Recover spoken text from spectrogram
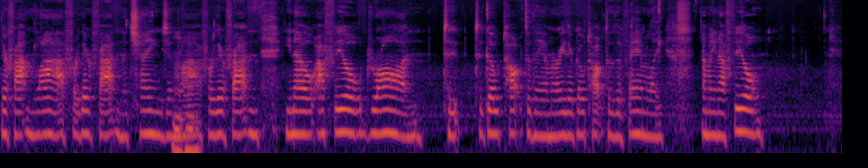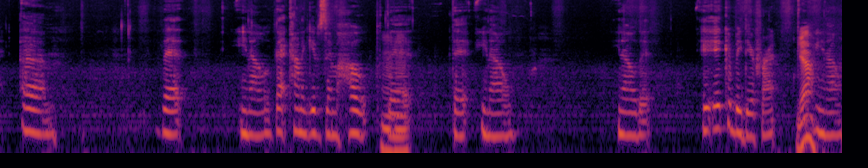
They're fighting life, or they're fighting a change in life, or they're fighting. You know, I feel drawn to to go talk to them or either go talk to the family. I mean, I feel um, that you know that kind of gives them hope that that you know you know that it, it could be different. Yeah. You know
